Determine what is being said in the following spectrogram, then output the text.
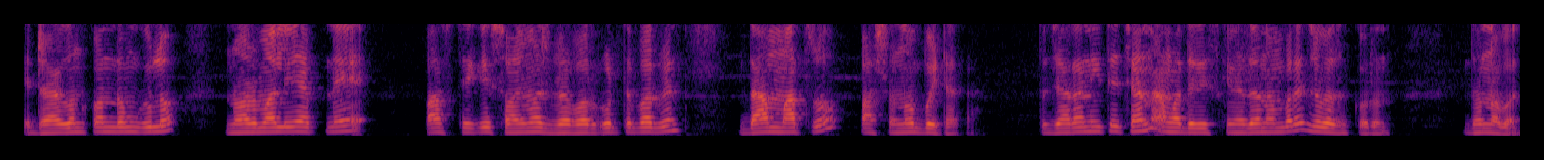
এই ড্রাগন কন্ডমগুলো নর্মালি আপনি পাঁচ থেকে ছয় মাস ব্যবহার করতে পারবেন। দাম মাত্র পাঁচশো নব্বই টাকা। তো যারা নিতে চান আমাদের স্ক্রিনে দেওয়া নাম্বারে যোগাযোগ করুন। ধন্যবাদ।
